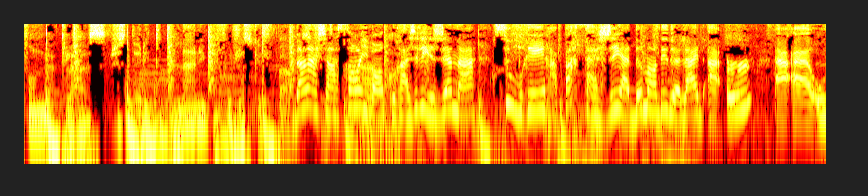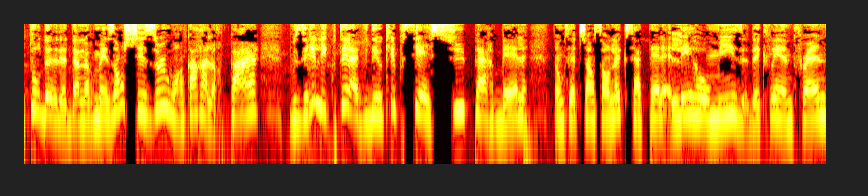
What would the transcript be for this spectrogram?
fond de la classe. Je study toute l'année, puis faut juste que je parle. Dans la chanson, ils vont encourager les jeunes à s'ouvrir, à partager, à demander de l'aide à eux, à, à- autour de, de- dans leur maison, chez eux ou encore à leur père. Vous irez l'écouter, la vidéoclip aussi est super belle. Donc cette chanson-là qui s'appelle Les Homies de Clay and Friends.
